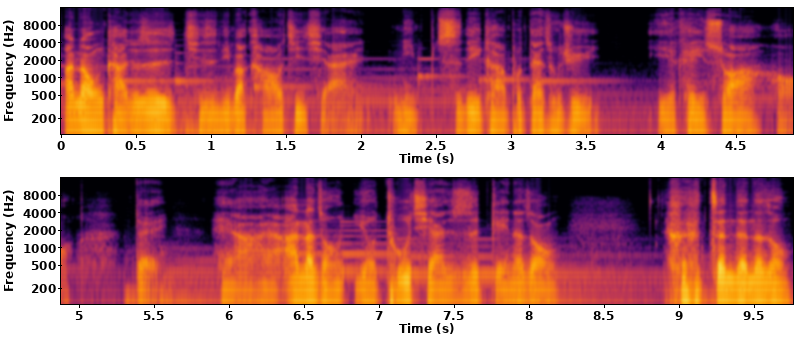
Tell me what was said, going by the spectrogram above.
啊，那种卡就是，其实你把卡号记起来，你实体卡不带出去也可以刷哦。对，嘿呀嘿呀，啊那种有凸起来就是给那种 真的那种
